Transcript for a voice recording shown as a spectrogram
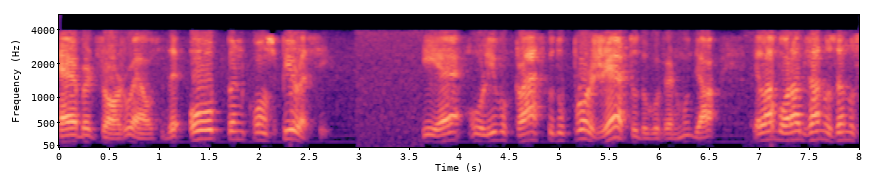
Herbert George Wells, The Open Conspiracy, que é o livro clássico do projeto do governo mundial, elaborado já nos anos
